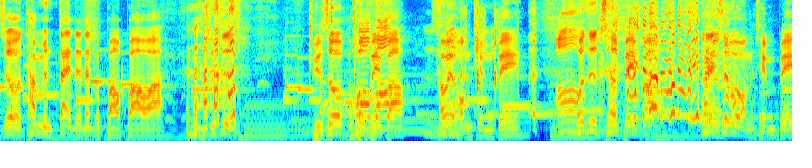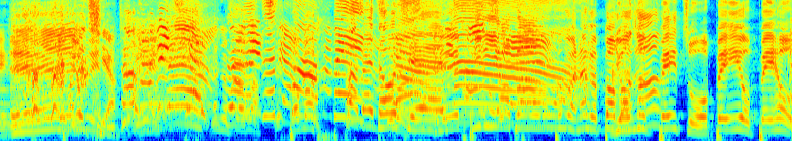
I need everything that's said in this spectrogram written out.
之后，他们带的那个包包啊，就是比如说后背包他会往前背，哦或是侧背包，他也是会往前背。哎，永远抢，那个包包包包。怕被偷哎钱。霹雳腰包，不管那个包包是背左背右背后，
